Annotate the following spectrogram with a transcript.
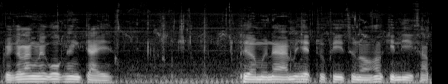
เป็นกำลังแรงอกแรงใจเพื่อมือหน้าไม่เห็ดสุพีสุน้องเขากินอีกครับ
